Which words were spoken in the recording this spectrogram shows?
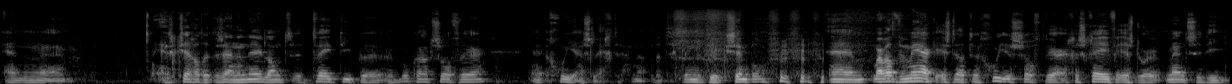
En eh, ik zeg altijd, er zijn in Nederland eh, twee typen boekhoudsoftware. Eh, goede en slechte. Nou, dat klinkt natuurlijk simpel. Ehm, maar wat we merken is dat de goede software geschreven is door mensen die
